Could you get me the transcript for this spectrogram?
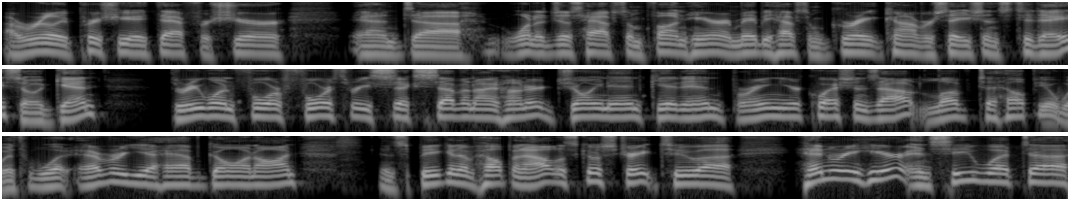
I really appreciate that for sure and uh, want to just have some fun here and maybe have some great conversations today. So, again, 314 436 7900. Join in, get in, bring your questions out. Love to help you with whatever you have going on. And speaking of helping out, let's go straight to uh, Henry here and see what uh,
